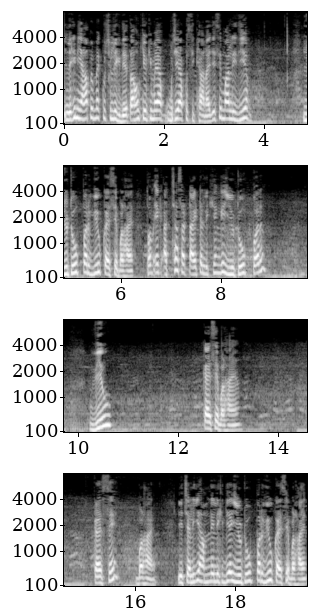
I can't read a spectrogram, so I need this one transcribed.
लेकिन यहाँ पे मैं कुछ लिख देता हूँ क्योंकि मैं आप, मुझे आपको सिखाना है। जैसे मान लीजिए यूट्यूब पर व्यू कैसे बढ़ाएँ? तो हम एक अच्छा सा टाइटल लिखेंगे यूट्यूब पर व्यू कैसे बढ़ाएँ? कैसे बढ़ाएँ? ये चलिए हमने लिख दिया यूट्यूब पर व्यू कैसे बढ़ाएँ।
